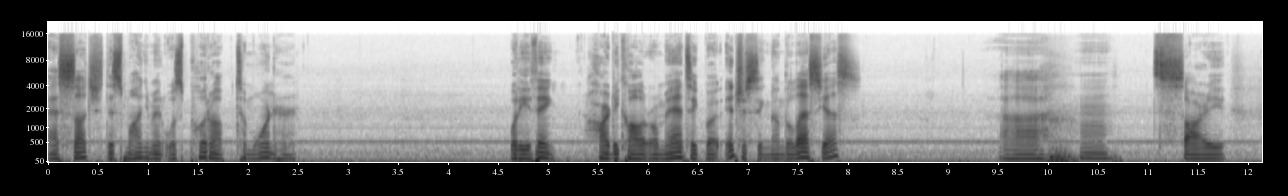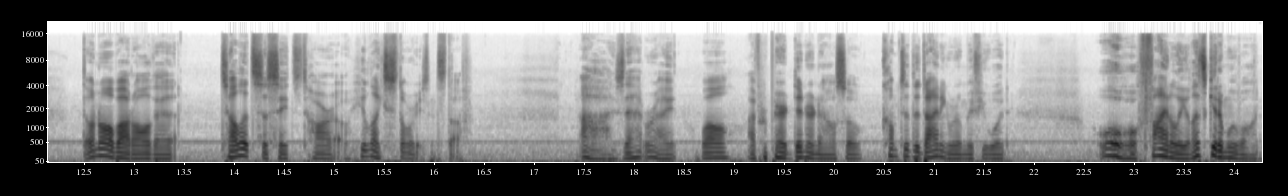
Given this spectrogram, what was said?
As such, this monument was put up to mourn her. What do you think? Hard to call it romantic, but interesting nonetheless, yes? Uh, hmm, sorry. Don't know about all that. Tell it to Seitaro. He likes stories and stuff. Ah, is that right? Well, I've prepared dinner now, so come to the dining room if you would. Oh, finally, let's get a move on.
